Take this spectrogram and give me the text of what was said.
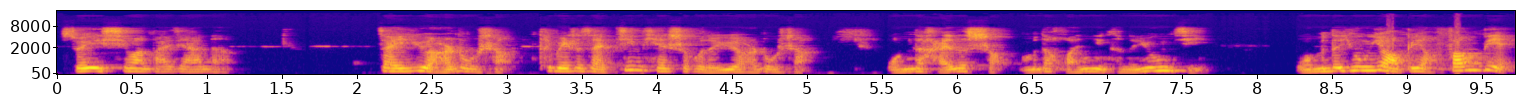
所以希望大家呢，在育儿路上，特别是在今天社会的育儿路上，我们的孩子少，我们的环境可能拥挤，我们的用药比较方便，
